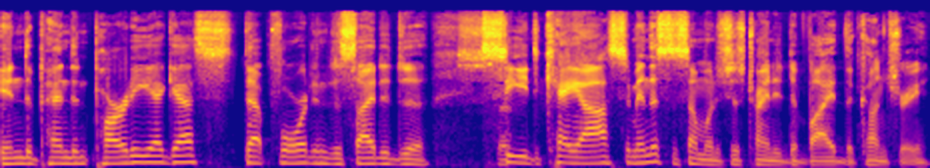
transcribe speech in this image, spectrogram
independent party, I guess, stepped forward and decided to seed chaos. I mean, this is someone who's just trying to divide the country.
